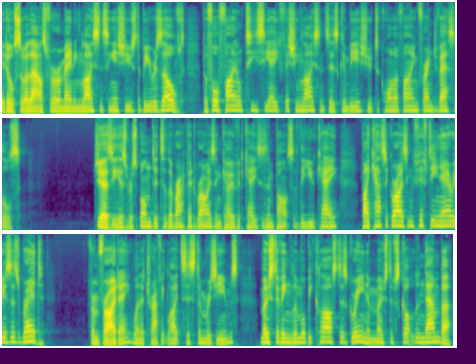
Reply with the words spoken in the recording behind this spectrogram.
It also allows for remaining licensing issues to be resolved before final TCA fishing licenses can be issued to qualifying French vessels. Jersey has responded to the rapid rise in COVID cases in parts of the UK by categorising 15 areas as red. From Friday, when a traffic light system resumes, most of England will be classed as green and most of Scotland amber.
